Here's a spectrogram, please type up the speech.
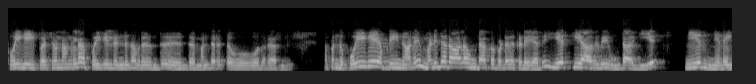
பொய்கை இப்ப சொன்னாங்களா பொய்கையில் இருந்து அவர் வந்து இந்த மந்திரத்தை ஓதுறாருன்னு. அப்ப இந்த பொய்கை அப்படின்னாலே மனிதரால உண்டாக்கப்பட்டது கிடையாது. இயற்கையாகவே உண்டாகிய நீர்நிலை.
